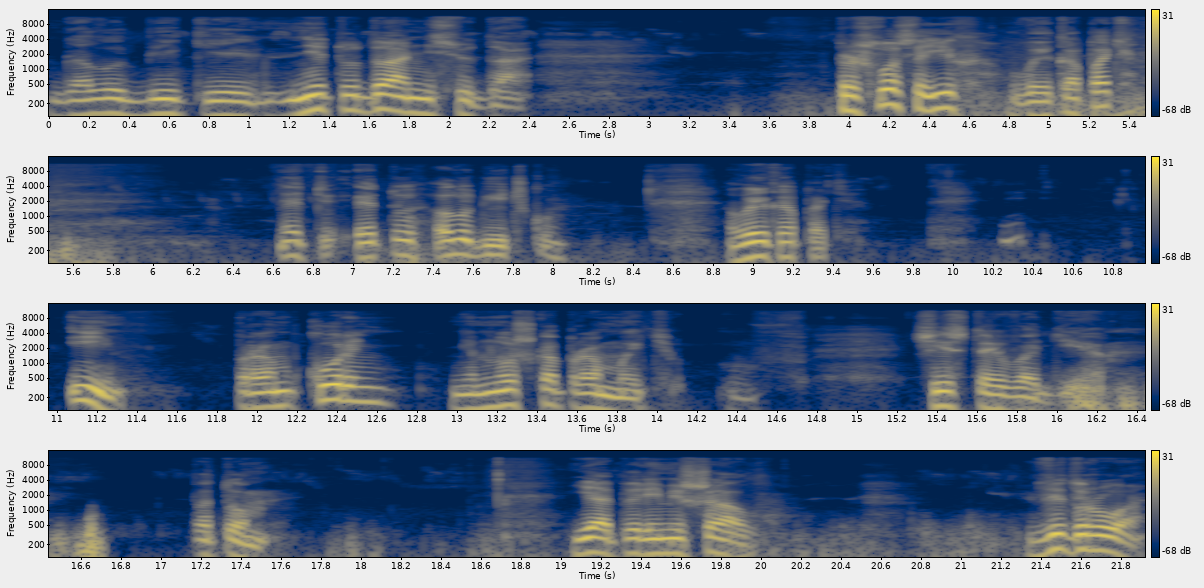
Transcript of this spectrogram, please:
голубики ни туда, ни сюда. Пришлось их выкопать. Эту, эту голубичку выкопать и корень немножко промыть в чистой воде. Потом я перемешал ведро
